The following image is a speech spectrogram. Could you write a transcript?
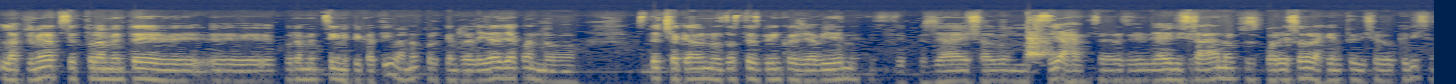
la primera pues, es puramente, eh, puramente significativa, ¿no? Porque en realidad ya cuando usted chaca unos dos, tres brincos ya bien, este, pues ya es algo más, ya, o sea, ya dices, ah, no, pues por eso la gente dice lo que dice,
